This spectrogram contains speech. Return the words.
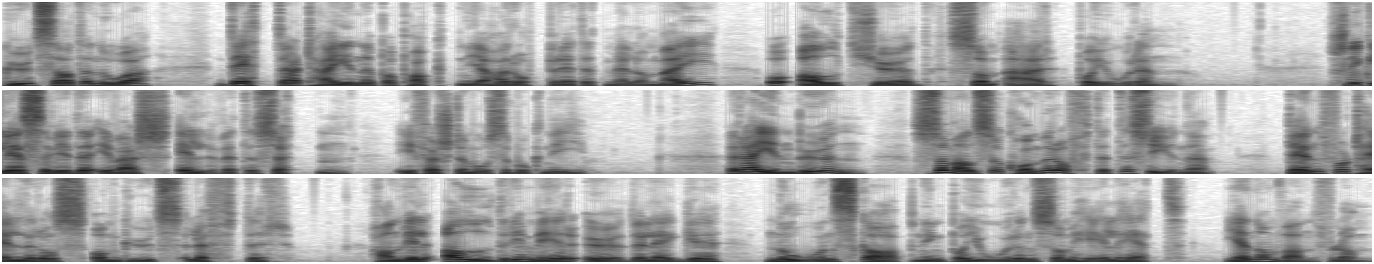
Gud sa til Noah, Dette er tegnet på pakten jeg har opprettet mellom meg og alt kjød som er på jorden. Slik leser vi det i vers 11-17 i Første Mosebok 9. Regnbuen, som altså kommer ofte til syne, den forteller oss om Guds løfter. Han vil aldri mer ødelegge noen skapning på jorden som helhet gjennom vannflom.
